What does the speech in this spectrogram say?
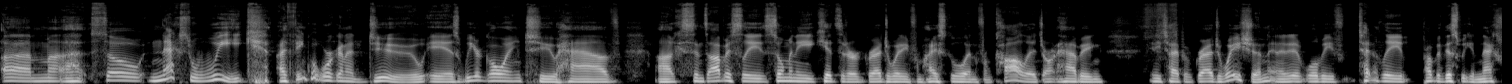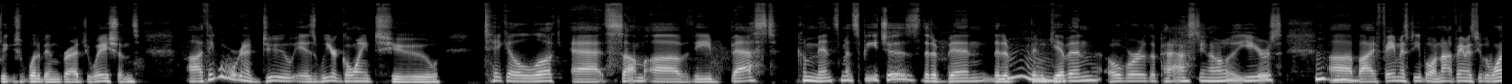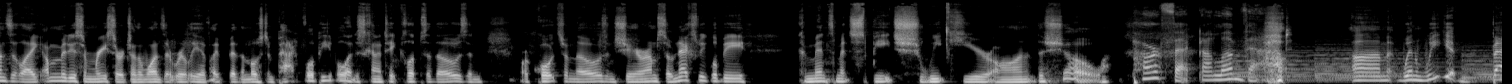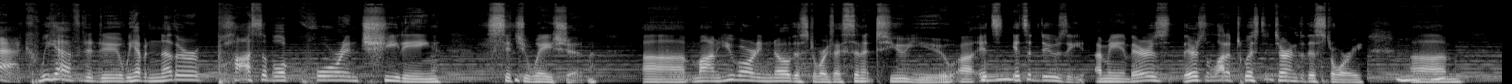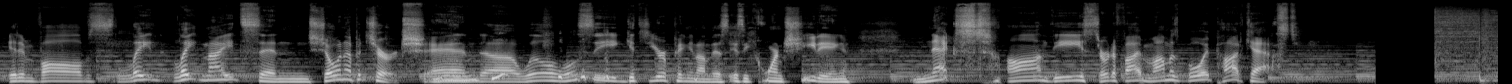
Um, uh, so next week, I think what we're going to do is we are going to have, uh, since obviously so many kids that are graduating from high school and from college aren't having any type of graduation, and it will be technically probably this week and next week would have been graduations. Uh, I think what we're going to do is we are going to take a look at some of the best commencement speeches that have been that have been Mm. given over the past you know years uh, Mhm. by famous people and not famous people. Ones that like I'm gonna do some research on the ones that really have like been the most impactful people and just kind of take clips of those and or quotes from those and share them. So next week will be commencement speech week here on the show. perfect. I love that. Um, when we get back, we have to do we have another possible quarantine cheating situation. Uh, Mom, you've already know the story because I sent it to you. Uh, it's Mhm. it's a doozy. I mean, there's there's a lot of twists and turns to this story. Mhm. Um, it involves late late nights and showing up at church, and uh, we'll we'll see. Gets your opinion on this? Is he quaran-cheating? Next on the Certified Mama's Boy podcast.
